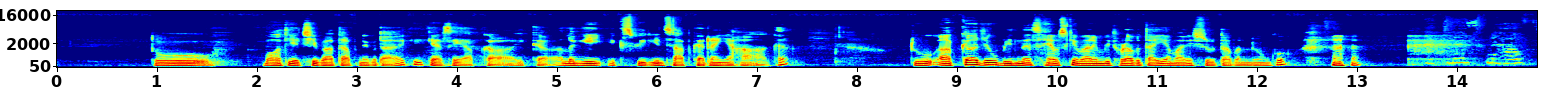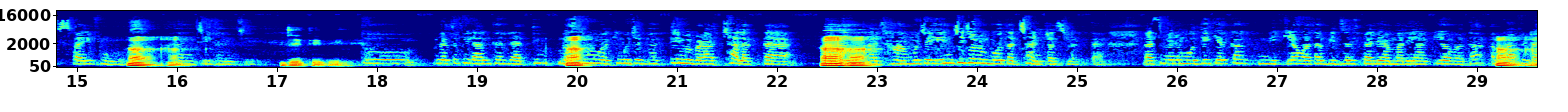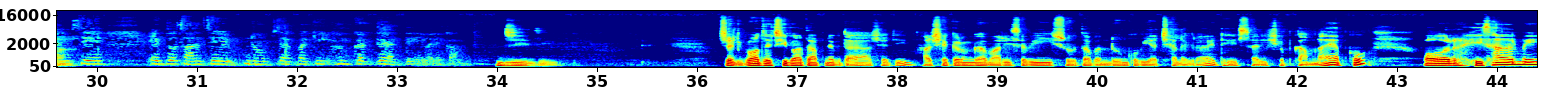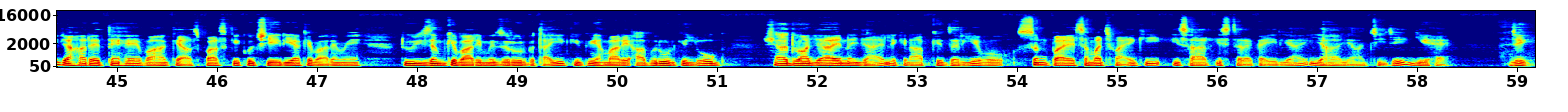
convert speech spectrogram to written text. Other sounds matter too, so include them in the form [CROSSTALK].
तो बहुत ही अच्छी बात आपने बताया कि कैसे आपका एक अलग ही एक्सपीरियंस आप कर रहे हैं यहाँ आकर। तो आपका जो बिज़नेस है उसके बारे में भी थोड़ा बताइए हमारे श्रोता बंधुओं को हूँ। हाँ हाँ। जी हाँ जी। जी जी जी। तो मैं तो फ़िलहाल कर रहती हूँ। कि मुझे भक्ति में बड़ा अच्छा लगता है। हाँ, हाँ। हाँ मुझे इन चीज़ों में बहुत अच्छा इंटरेस्ट लगता है। वैसे मैंने मोदी केयर का किया हुआ था बिज़नेस पहले हमारे यहाँ किया हुआ था। अब काफ़ी। टाइम से एक दो साल से ड्रॉप से बाकी हम करते रहते हैं ये वाले काम। जी जी। चलिए, बहुत अच्छी बात आपने बताया आशा जी। आशा करूँगा हमारी सभी श्रोता बंधुओं को भी अच्छा लग रहा है। ढेर सारी शुभकामनाएँ आपको। और हिसार में जहाँ रहते हैं, वहाँ के आसपास के कुछ एरिया के बारे में, टूरिज़्म के बारे में ज़रूर बताइए, क्योंकि हमारे आबरूर के लोग शायद वहाँ जाए नहीं जाए, लेकिन आपके ज़रिए वो सुन पाए, समझ पाए कि हिसार इस तरह का एरिया है, यहाँ यहाँ चीज़ें, ये है। जी।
